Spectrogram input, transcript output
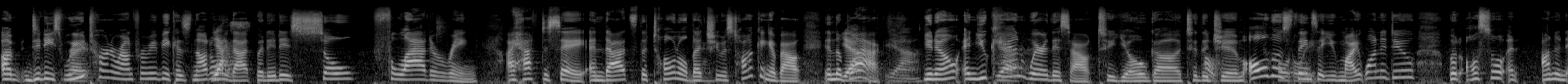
Um, Denise, will right. you turn around for me? Because not only yes. that, but it is so flattering, I have to say. And that's the tonal that she was talking about in the yeah, black. Yeah. You know, and you can yeah. wear this out to yoga, to the oh, gym, all those totally. things that you might want to do, but also an, on an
